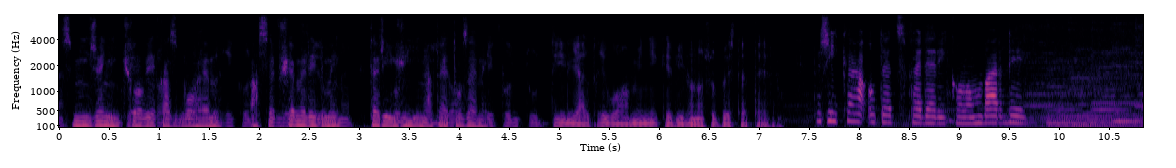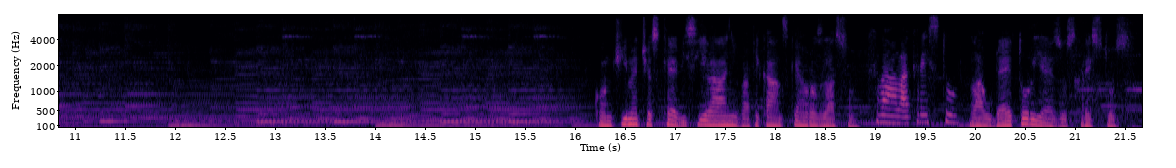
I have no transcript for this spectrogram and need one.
smíření člověka s Bohem a se všemi lidmi, kteří žijí na této zemi. Říká otec Federico Lombardi. Končíme české vysílání vatikánského rozhlasu. Chvála Kristu. Laudetur Jezus Christus.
